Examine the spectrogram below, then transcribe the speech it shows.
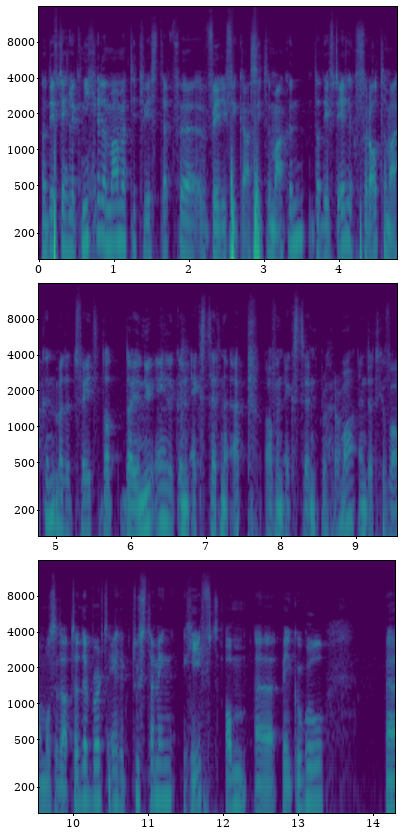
Dat heeft eigenlijk niet helemaal met die twee-step eh, verificatie te maken. Dat heeft eigenlijk vooral te maken met het feit dat, dat je nu eigenlijk een externe app of een extern programma, in dit geval Mozilla Thunderbird, eigenlijk toestemming geeft om eh, bij Google eh,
